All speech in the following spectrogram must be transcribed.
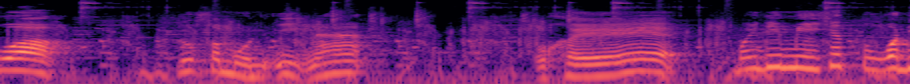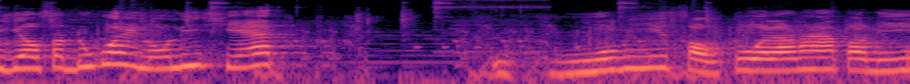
พวกลูกสมุนอีกนะฮะ โอเค ไม่ได้มีแค่ตัวเดียวซะด้วยโรลี่แคทโอ้โหมีสองตัวแล้วนะฮะตอนนี้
